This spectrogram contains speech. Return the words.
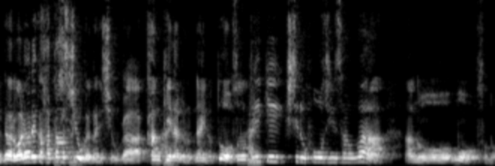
ん。だから我々が破綻しようが何しようが関係なくないのと、その提携してる法人さんは、あの、もう、その、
